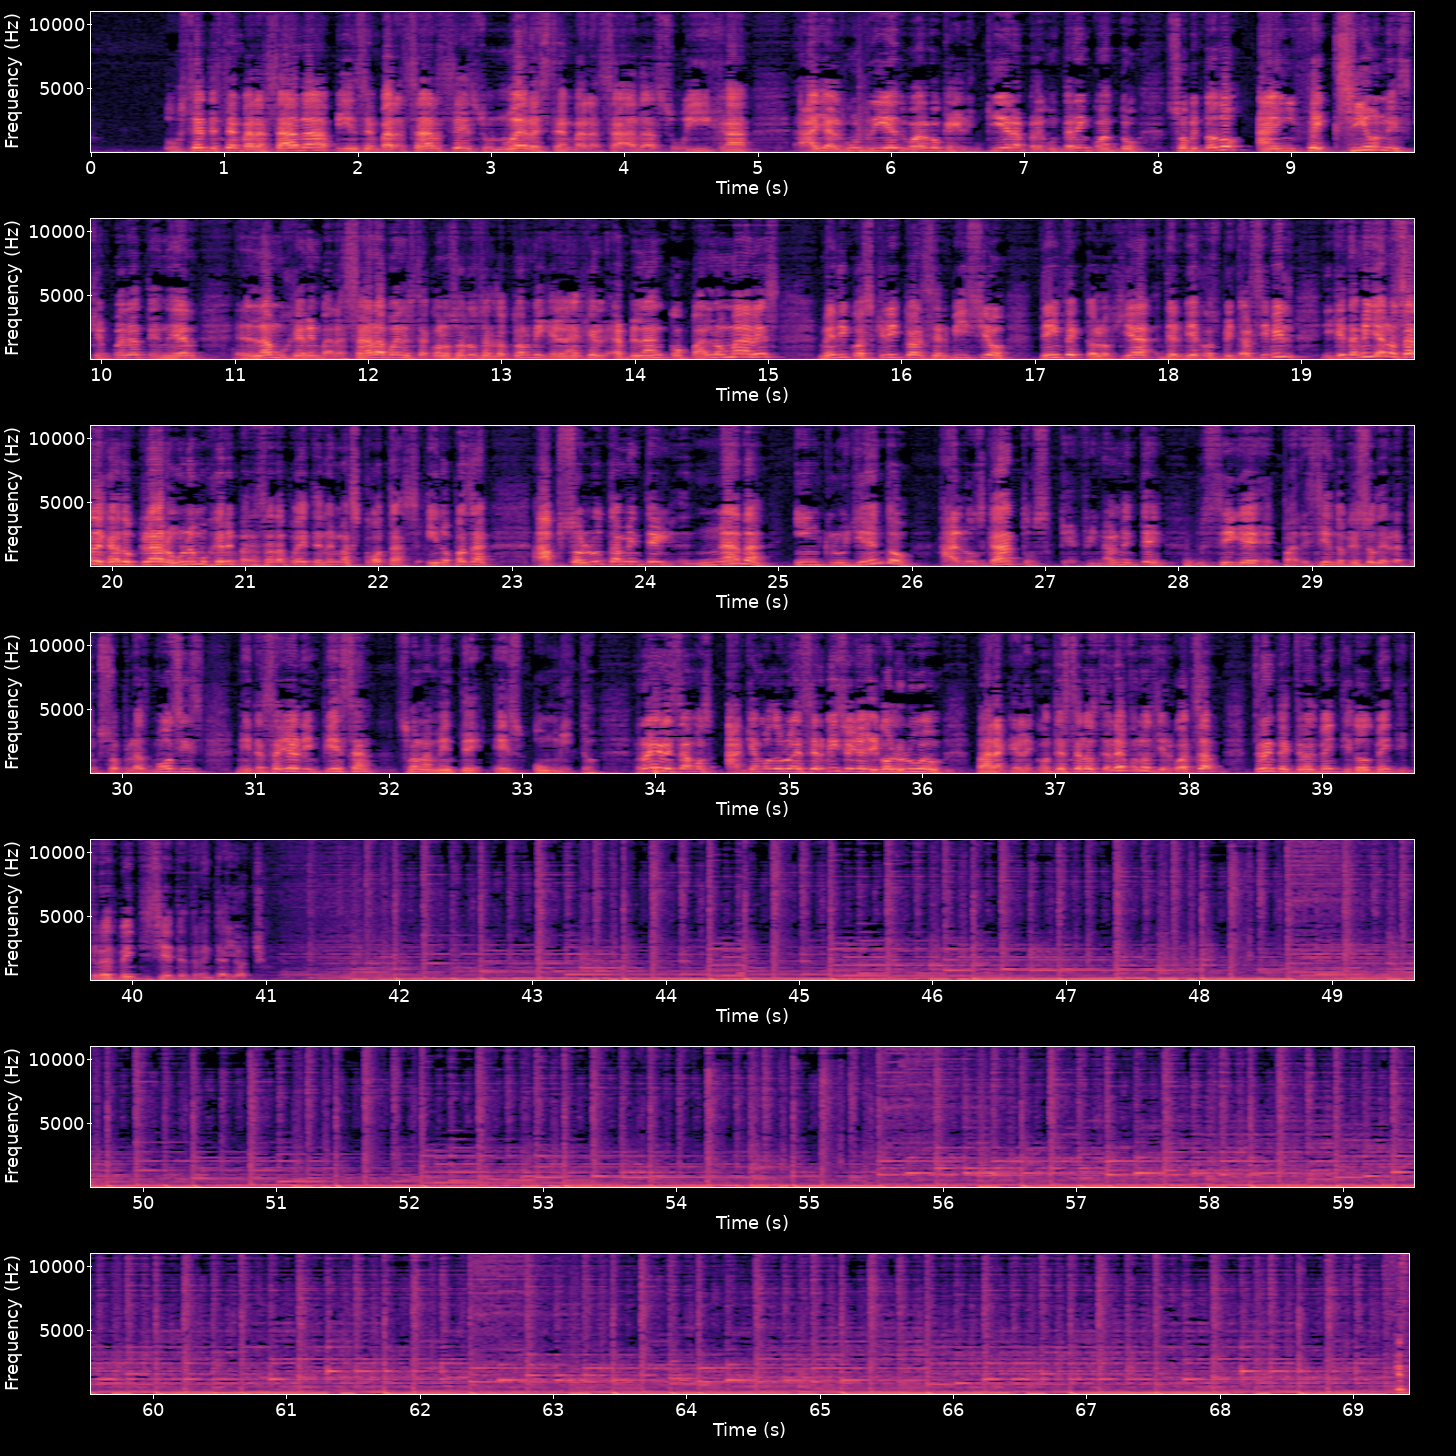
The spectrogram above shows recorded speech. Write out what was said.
usted está embarazada, piensa embarazarse, su nuera está embarazada, su hija, hay algún riesgo, algo que le quiera preguntar en cuanto, sobre todo, a infecciones que pueda tener la mujer embarazada. Bueno, está con nosotros el doctor Miguel Ángel Blanco Palomares, médico adscrito al servicio de infectología del viejo Hospital Civil, y que también ya nos ha dejado claro, una mujer embarazada puede tener mascotas y no pasa absolutamente nada, incluyendo a los gatos, que finalmente pues, sigue pareciendo que eso de la toxoplasmosis, mientras haya limpieza, solamente es un mito. Regresamos aquí a módulo de servicio. Ya llegó Lulú para que le conteste los teléfonos y el WhatsApp 33 22 23 27 38.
